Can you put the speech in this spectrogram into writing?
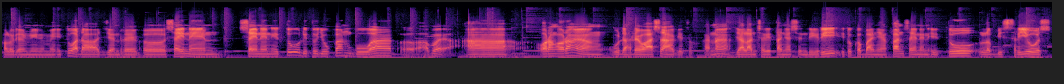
kalau di anime itu ada genre uh, seinen. Seinen itu ditujukan buat uh, apa ya orang-orang uh, yang udah dewasa gitu. Karena jalan ceritanya sendiri itu kebanyakan seinen itu lebih serius.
